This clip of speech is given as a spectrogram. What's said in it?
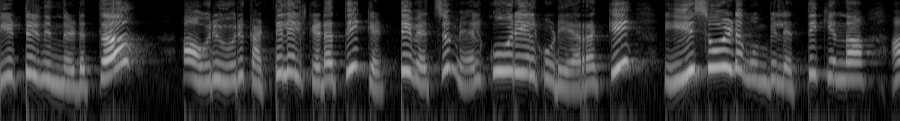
വീട്ടിൽ നിന്നെടുത്ത് ആ ഒരു ഒരു കട്ടിലിൽ കിടത്തി കെട്ടിവെച്ച് മേൽക്കൂരയിൽ കൂടി ഇറക്കി ഈശോയുടെ മുമ്പിൽ എത്തിക്കുന്ന ആ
